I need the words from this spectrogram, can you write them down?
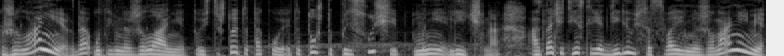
желаниях, да, вот именно желание, то есть что это такое? Это то, что присуще мне лично. А значит, если я делюсь со своими желаниями,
